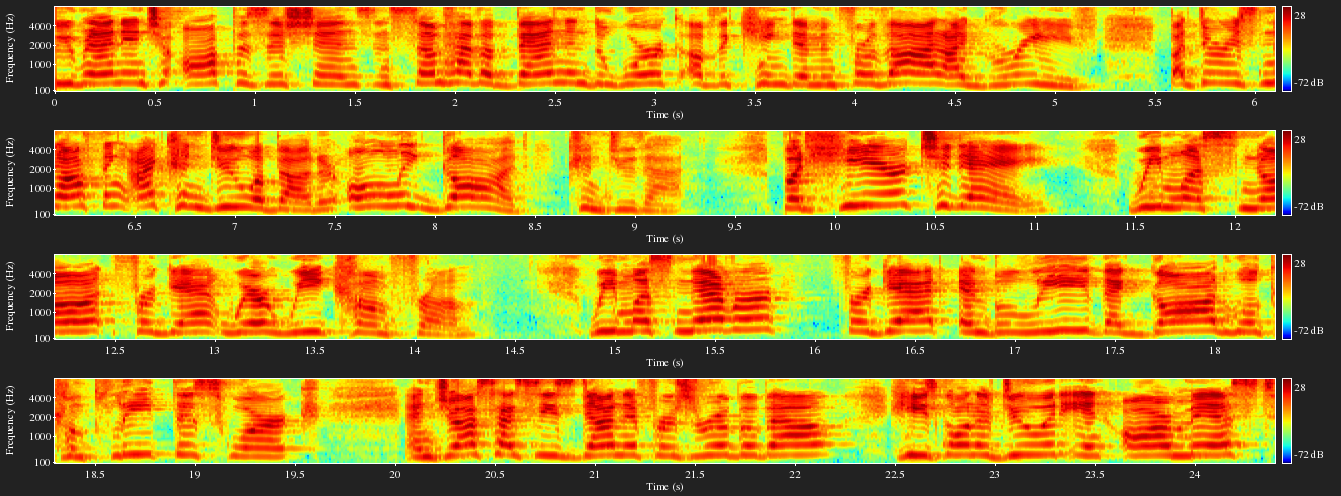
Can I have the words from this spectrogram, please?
we ran into oppositions, and some have abandoned the work of the kingdom, and for that I grieve. But there is nothing I can do about it. Only God can do that. But here today, we must not forget where we come from. We must never forget and believe that God will complete this work. And just as He's done it for Zerubbabel, He's going to do it in our midst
